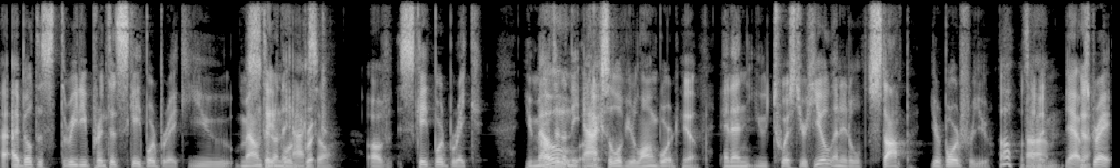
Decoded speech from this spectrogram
I I built this 3D printed skateboard brake. You mount it on the Skateboard axle of skateboard brake. You mount it on Oh, the okay. axle of your longboard, Yeah. and then you twist your heel, and it'll stop your board for you. Oh, that's. Um, yeah, it was great.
